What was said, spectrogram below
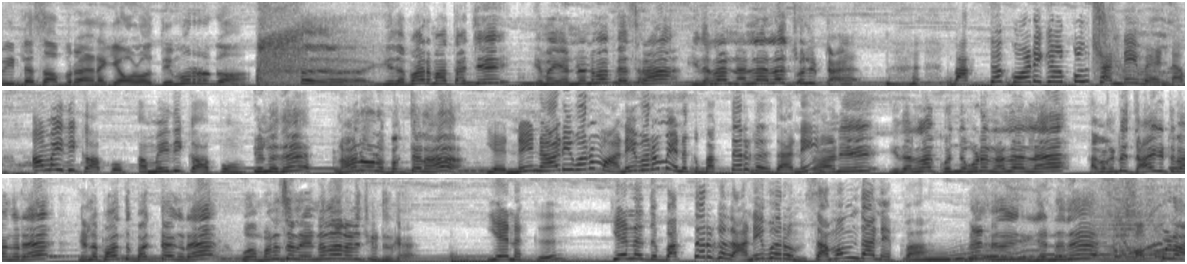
வீட்ல சாப்பிடுற எனக்கு எவ்வளவு திமிர் இருக்கும்? இத பாரு மாத்தாச்சி இவன் என்னென்னமோ பேசுறான் இதெல்லாம் நல்லா எல்லாம் சொல்லிவிட்டேன். பக்த கோடிகளுக்குள் சண்டை வேண்டாம். அமைதி காப்போம். அமைதி காப்போம். என்னது? நானும் உன பக்தனா? என்னை நாடி வரும் அனைவரும் எனக்கு பக்தர்கள் தானே? ராணி இதெல்லாம் கொஞ்சம் கூட நல்லா இல்ல. அவன்கிட்ட ஜாக்கெட் வாங்குற என்ன பார்த்து பக்தங்கிற உன் மனசுல என்னதான் நினைச்சிட்டு இருக்க? எனக்கு எனது பக்தர்கள் அனைவரும் சமம் தானேப்பா என்னது? அப்படா.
